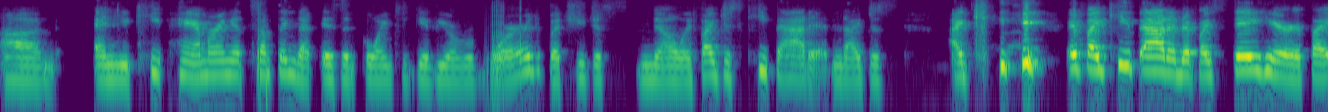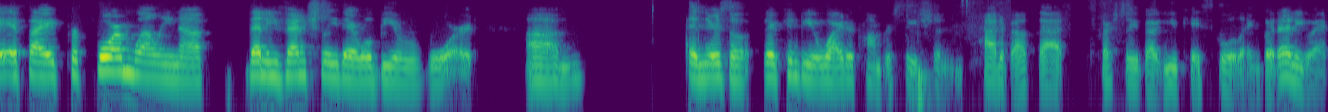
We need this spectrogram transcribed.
Um, and you keep hammering at something that isn't going to give you a reward, but you just know if I just keep at it and I just, I keep, if I keep at it, if I stay here, if I, if I perform well enough, then eventually there will be a reward. Um, and there's a, there can be a wider conversation had about that especially about UK schooling. But anyway,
